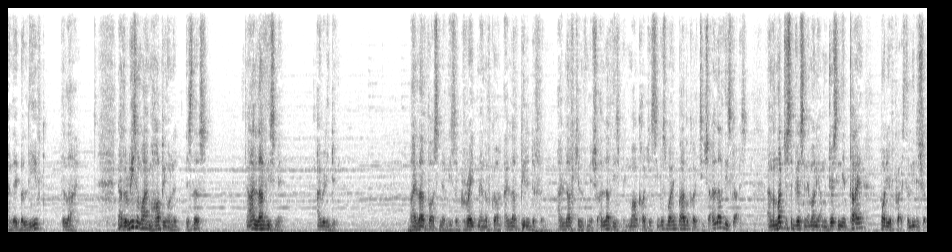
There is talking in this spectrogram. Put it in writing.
and they believed the lie. Now, the reason why I'm harping on it is this. Now, I love these men. I really do. I love Neville. He's a great man of God. I love Peter Defin. I love Kenneth Mitchell. I love these men. Mark Hodges. He was my Bible college teacher. I love these guys. And I'm not just addressing them only. I'm addressing the entire body of Christ, the leadership.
